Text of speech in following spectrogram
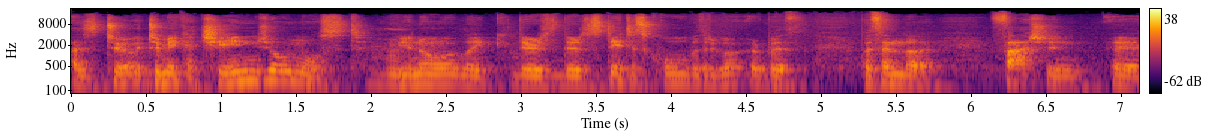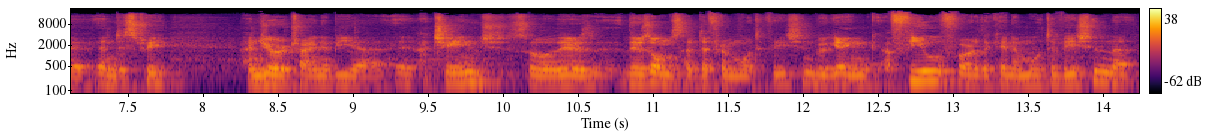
as to to make a change almost. Mhm. You know, like there's there's status quo with regard with within the fashion uh, industry and you're trying to be a, a change so there's there's almost a different motivation we're getting a feel for the kind of motivation that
